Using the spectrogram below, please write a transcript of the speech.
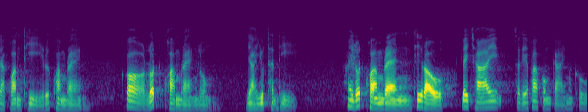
จากความถี่หรือความแรง ก็ลดความแรงลง อย่าหยุดทันที ให้ลดความแรงที่เราได้ใช้ศักยภาพของกายเมื่อครู่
